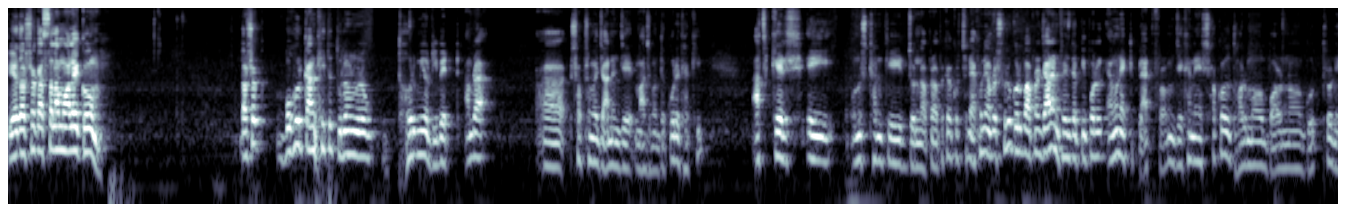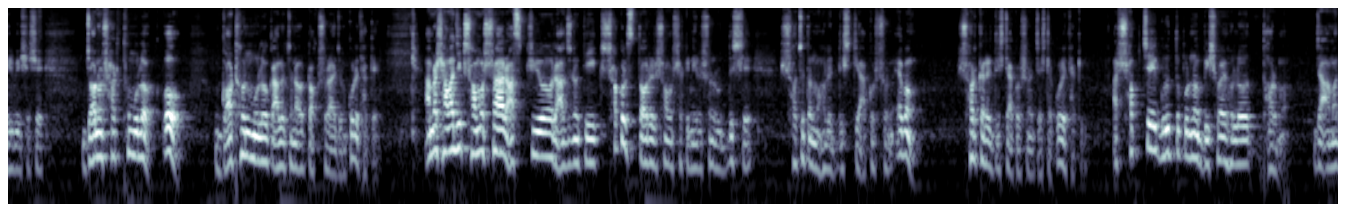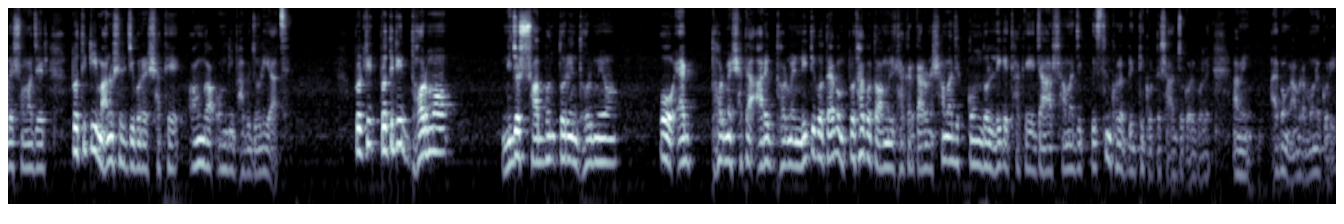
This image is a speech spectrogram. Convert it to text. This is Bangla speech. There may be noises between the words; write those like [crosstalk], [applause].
প্রিয় দর্শক, আসসালামু আলাইকুম। দর্শক বহুর কাঙ্ক্ষিত তুলনামূলক ধর্মীয় ডিবেট আমরা সবসময় জানেন যে মাঝে মধ্যে করে থাকি। আজকের এই অনুষ্ঠানটির জন্য আপনারা অপেক্ষা করছেন। এখনই আমরা শুরু করব। আপনারা জানেন ফেস দ্য পিপল এমন একটি প্ল্যাটফর্ম যেখানে সকল ধর্ম, বর্ণ, গোত্র নির্বিশেষে জনস্বার্থমূলক ও গঠনমূলক আলোচনা ও টকশোর আয়োজন করে থাকে। আমরা সামাজিক সমস্যা, রাষ্ট্রীয়, রাজনৈতিক সকল স্তরের সমস্যাকে নিরসনের উদ্দেশ্যে সচেতন মহলের দৃষ্টি আকর্ষণ এবং সরকারের দৃষ্টি আকর্ষণের চেষ্টা করে থাকি। আর সবচেয়ে গুরুত্বপূর্ণ বিষয় হলো ধর্ম, যা আমাদের সমাজের প্রতিটি মানুষের জীবনের সাথে অঙ্গা অঙ্গিভাবে জড়িয়ে আছে। প্রতি, প্রতিটি ধর্ম নিজস্ব আভ্যন্তরীণ ধর্মীয় ও এক ধর্মের সাথে আরেক ধর্মের নীতিগত এবং প্রথাগত অমিল থাকার কারণে সামাজিক কোন্দল লেগে থাকে, যা সামাজিক বিশৃঙ্খলা বৃদ্ধি করতে সাহায্য করে বলে আমি এবং আমরা মনে করি।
